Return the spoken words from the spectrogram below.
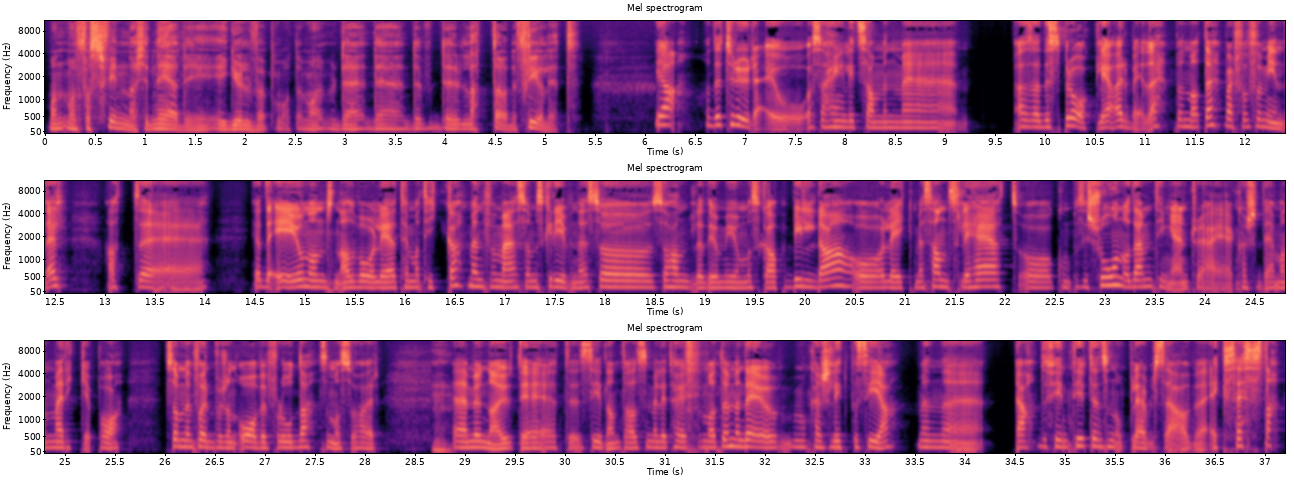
man, man, forsvinner ikke ned i, i gulvet, på en måte. Man, det, det, det, det, er lettere, det flyr litt. Ja, og det tror jeg jo også henger litt sammen med altså det språklige arbeidet, på en måte. I hvert fall for min del. At eh, ja, det er jo noen sånn alvorlige tematikker, men for meg som skrivende så, så, handler det jo mye om å skape bilder og leke med sanselighet og komposisjon, og de tingene tror jeg er kanskje det man merker på som en form for sånn overflod, da, som også har mm. Eh, munna ut i et sideantall som er litt høyt, på en måte, men det er jo kanskje litt på sida. Men eh, ja, definitivt en sånn opplevelse av eksess, da.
